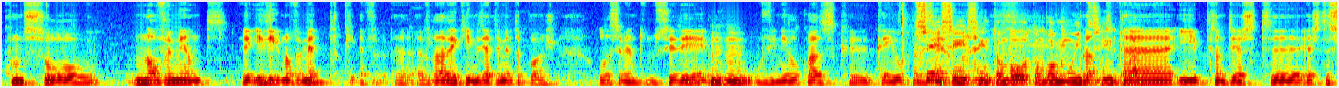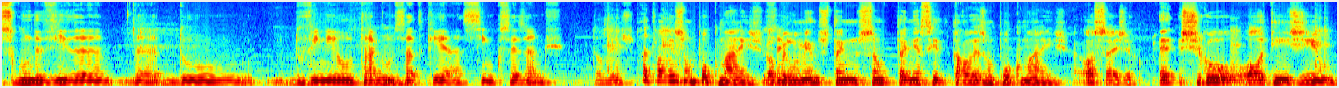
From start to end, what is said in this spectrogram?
começou novamente, e digo novamente porque a, a, verdade é que imediatamente após o lançamento do CD, uhum. o, o, vinil quase que caiu para sim, zero. Sim, é? sim, tombou, tombou muito. Pronto, sim, claro. uh, e, portanto, este, esta segunda vida uh, do, do vinil terá hum. começado que há 5, 6 anos? Talvez? Ah, talvez um pouco mais, Sim. ou pelo menos tenho noção que tenha sido talvez um pouco mais. Ou seja, eh, chegou ou atingiu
